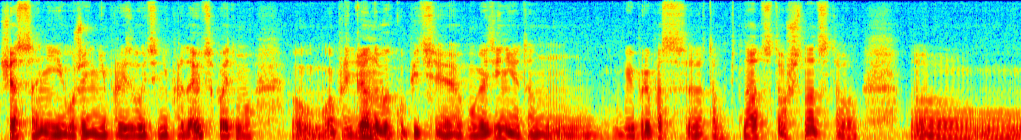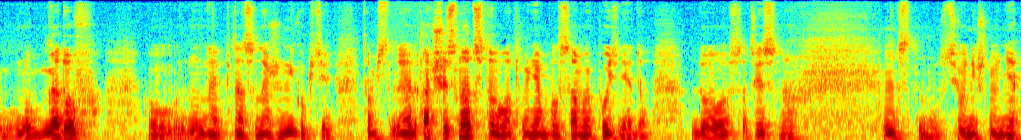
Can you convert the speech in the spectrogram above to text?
Сейчас они уже не производятся, не продаются, поэтому э, определенно вы купите в магазине это боеприпас э, там 15-16 э, ну, годов ну, на 15 даже не купите, там от 16 вот у меня был самый поздний, да, до, соответственно, ну, сегодняшнего дня.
